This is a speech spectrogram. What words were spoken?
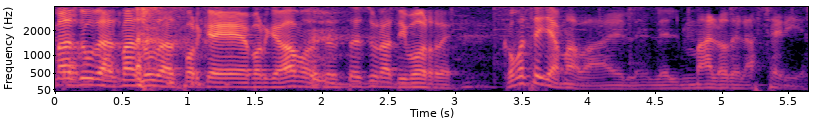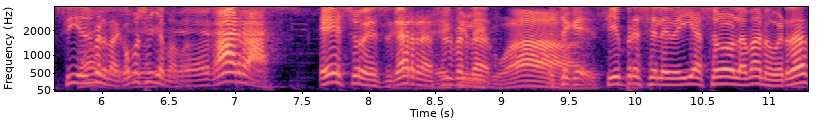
Más, dudas, más dudas, porque, porque vamos, esto es una tiborre. ¿Cómo se llamaba el, el- el malo de la serie? Sí, es verdad. ¿Cómo se Eh, llamaba? garras. Eso es, garras, Eh, es verdad. Guay. Ese que siempre se le veía solo la mano, ¿verdad?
